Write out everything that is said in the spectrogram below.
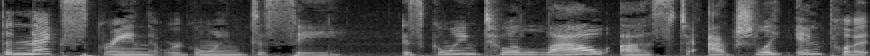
The next screen that we're going to see is going to allow us to actually input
